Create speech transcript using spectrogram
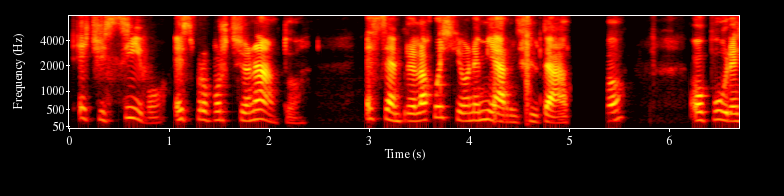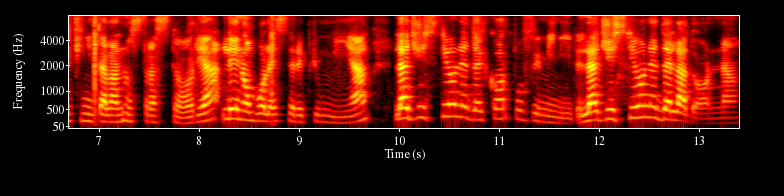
eccessivo, è sproporzionato. È sempre la questione mi ha rifiutato, oppure è finita la nostra storia, lei non vuole essere più mia, la gestione del corpo femminile, la gestione della donna.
